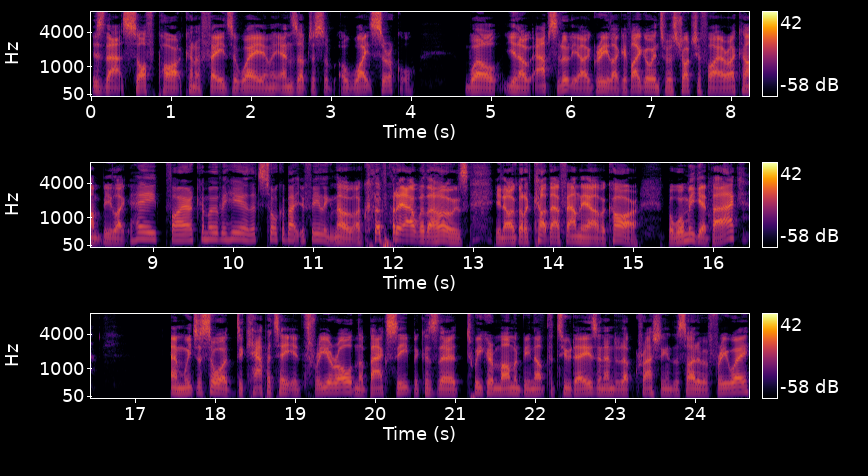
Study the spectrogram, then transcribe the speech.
is that soft part kind of fades away and it ends up just a, a white circle. Well, you know, absolutely, I agree. Like, if I go into a structure fire, I can't be like, "Hey, fire, come over here. Let's talk about your feeling." No, I've got to put it out with a hose. You know, I've got to cut that family out of a car. But when we get back, and we just saw a decapitated three-year-old in the back seat because their tweaker mom had been up for two days and ended up crashing into the side of a freeway.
